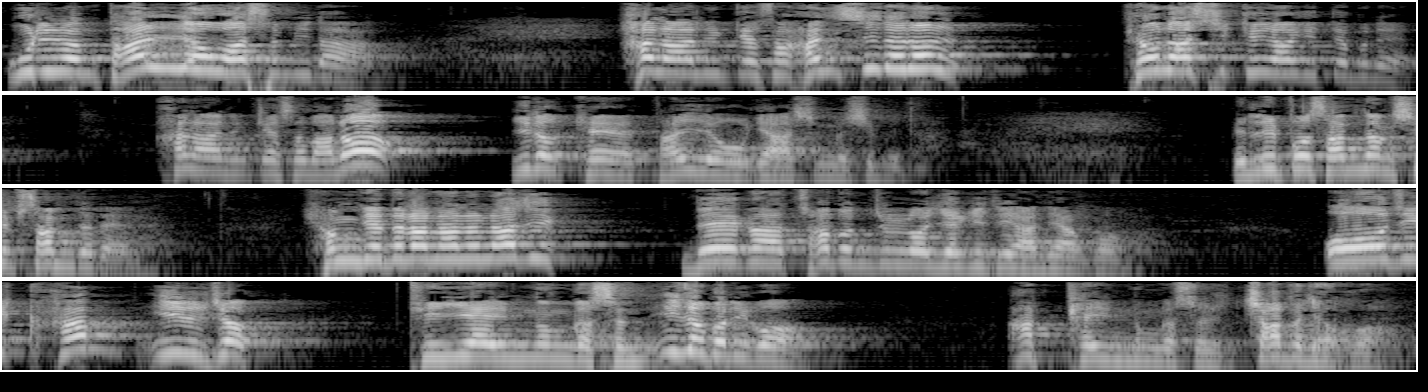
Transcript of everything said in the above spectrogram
우리는 달려왔습니다. 하나님께서 한 시대를 변화시켜야 하기 때문에 하나님께서 바로 이렇게 달려오게 하신 것입니다. 빌리포 3장 13절에 형제들아 나는 아직 내가 잡은 줄로 여기지 아니하고 오직 한 일적 뒤에 있는 것은 잊어버리고 앞에 있는 것을 잡으려고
